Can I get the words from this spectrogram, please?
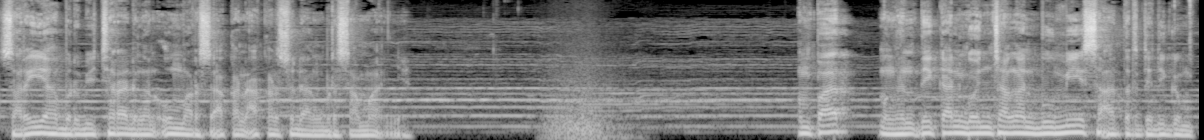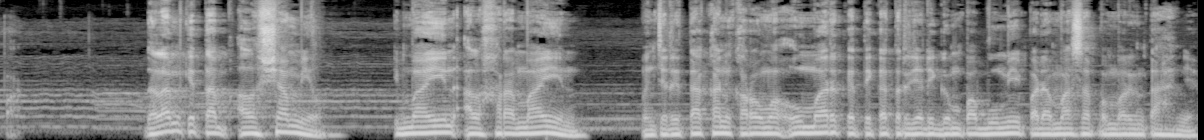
Sariyah berbicara dengan Umar seakan-akan sedang bersamanya. 4. Menghentikan goncangan bumi saat terjadi gempa. Dalam kitab Al-Syamil, Imain Al-Haramain menceritakan karomah Umar ketika terjadi gempa bumi pada masa pemerintahnya.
